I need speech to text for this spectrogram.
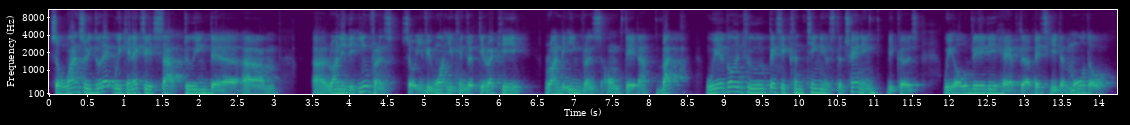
so once we do that, we can actually start doing the um, uh, running the inference. So if you want, you can just directly run the inference on data. But we are going to basically continue the training because we already have the basically the model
